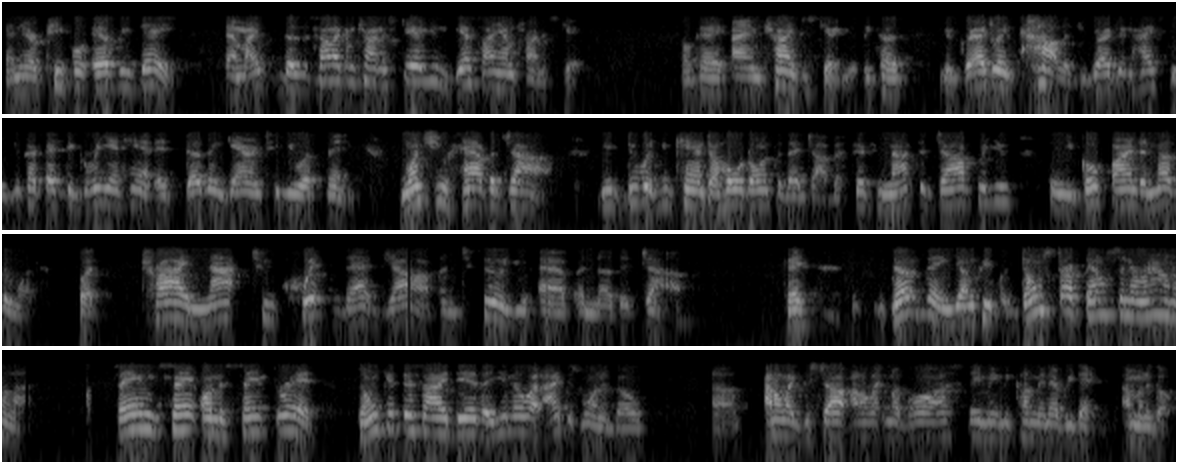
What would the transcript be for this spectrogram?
and there are people every day. Am I? Does it sound like I'm trying to scare you? Yes, I am trying to scare you. Okay, I am trying to scare you because you graduate college, you graduate high school, you got that degree in hand. It doesn't guarantee you a thing. Once you have a job, you do what you can to hold on to that job. If it's not the job for you, then you go find another one. But try not to quit that job until you have another job. Okay. Another thing, young people, don't start bouncing around a lot. Same, same on the same thread. Don't get this idea that you know what, I just want to go. Uh, I don't like this job. I don't like my boss. They make me come in every day. I'm gonna go.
